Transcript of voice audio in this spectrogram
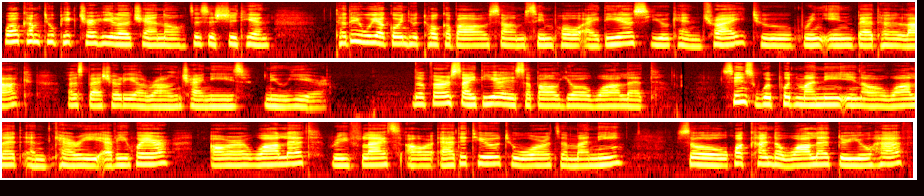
Welcome to Picture Healer channel. This is Shi Tian. Today we are going to talk about some simple ideas you can try to bring in better luck, especially around Chinese New Year. The first idea is about your wallet. Since we put money in our wallet and carry everywhere, our wallet reflects our attitude towards the money. So, what kind of wallet do you have?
